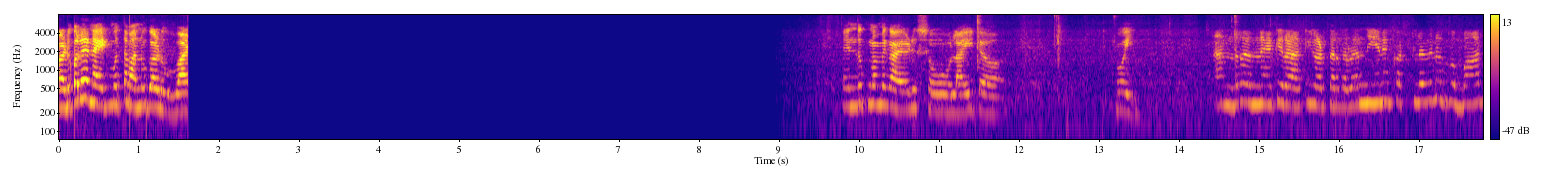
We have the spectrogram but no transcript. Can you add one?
పడుకోలే నైట్ మొత్తం అనుగాడు. ఎందుకు మమ్మీ ఏడుస్తో లైట్ పోయి అందరూ అన్నయ్యకి రాఖీ కడతారు కదా నేనే కట్టలేదు నాకు బాధ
